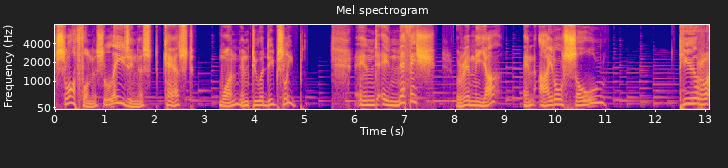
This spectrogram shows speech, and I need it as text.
Slothfulness, laziness, cast one into a deep sleep. And a nefesh remia, an idle soul, tirav,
